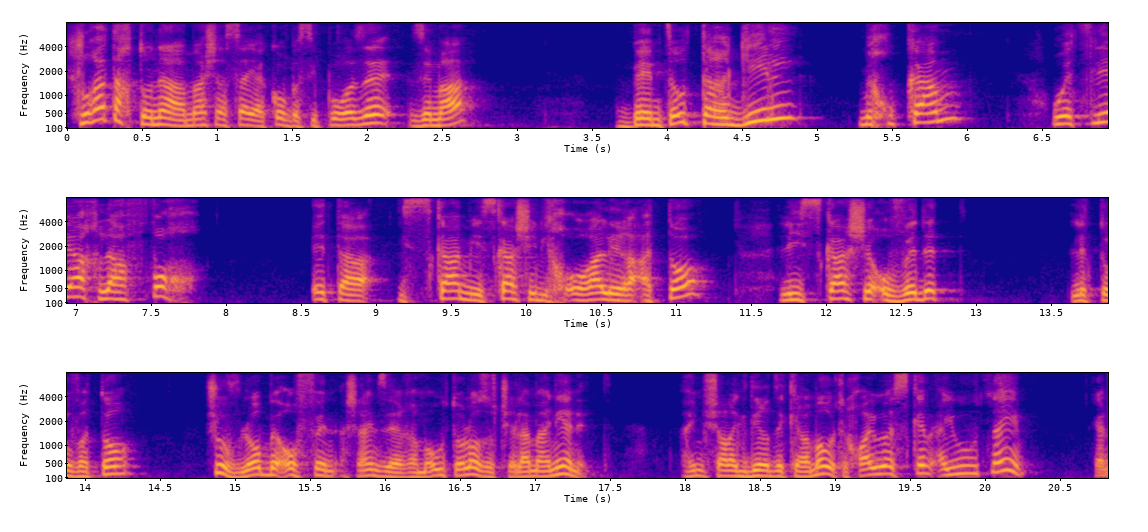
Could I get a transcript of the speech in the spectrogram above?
שורה תחתונה, מה שעשה יעקב בסיפור הזה, זה מה? באמצעות תרגיל מחוכם, הוא הצליח להפוך את העסקה מעסקה שלכאורה לרעתו, לעסקה שעובדת לטובתו. שוב, לא באופן, השאלה אם זה רמאות או לא, זאת שאלה מעניינת. האם אפשר להגדיר את זה כרמאות? לכאורה היו, הסכם, היו תנאים. כן,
